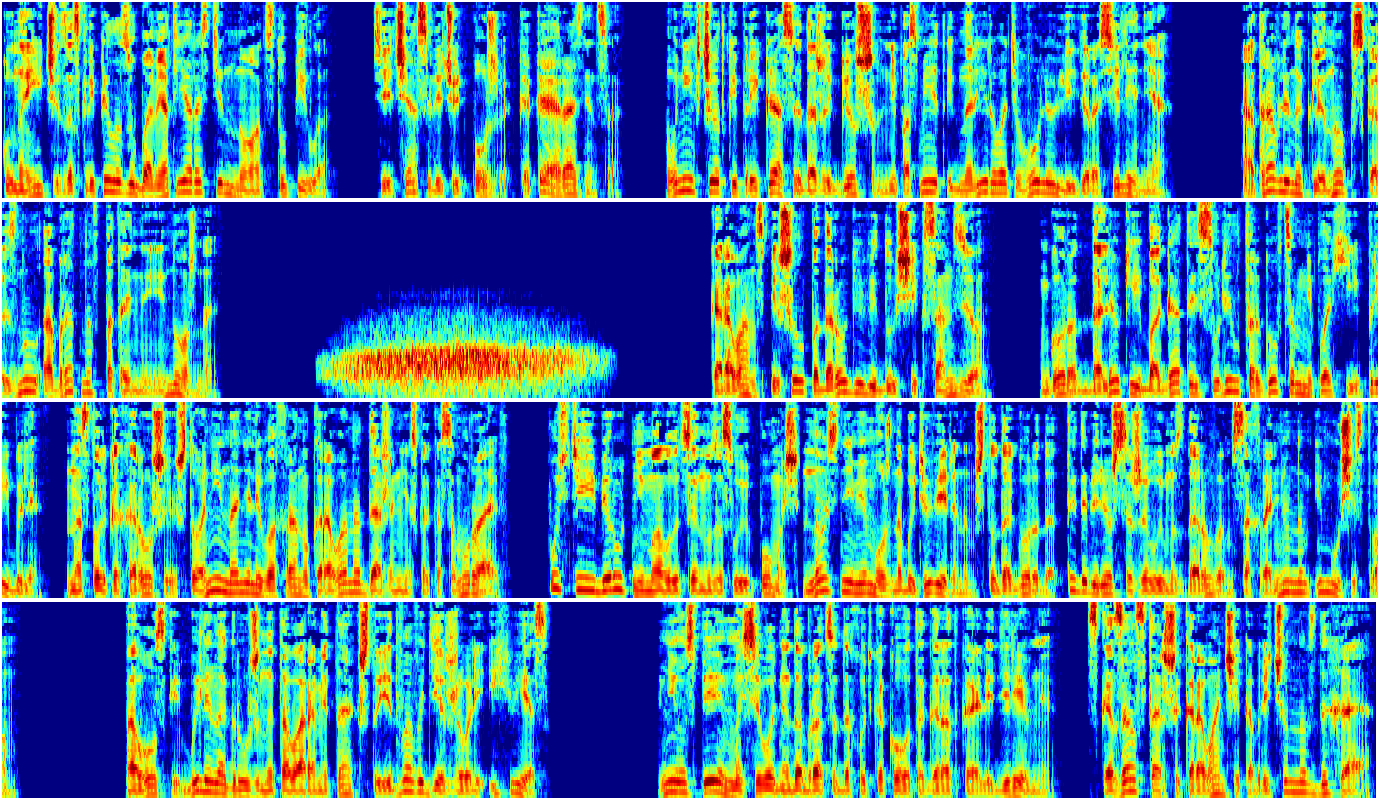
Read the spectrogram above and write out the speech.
Кунаичи заскрипела зубами от ярости, но отступила. Сейчас или чуть позже, какая разница? У них четкий приказ, и даже Гёшин не посмеет игнорировать волю лидера селения. Отравленный клинок скользнул обратно в потайные ножны. Караван спешил по дороге, ведущей к Санзё. Город, далекий и богатый, сулил торговцам неплохие прибыли. Настолько хорошие, что они наняли в охрану каравана даже несколько самураев. Пусть и берут немалую цену за свою помощь, но с ними можно быть уверенным, что до города ты доберешься живым и здоровым, сохраненным имуществом. Повозки были нагружены товарами так, что едва выдерживали их вес. Не успеем мы сегодня добраться до хоть какого-то городка или деревни, сказал старший караванщик, обреченно вздыхая.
